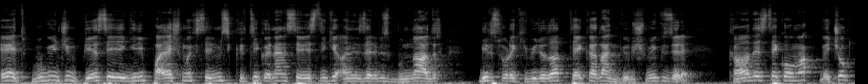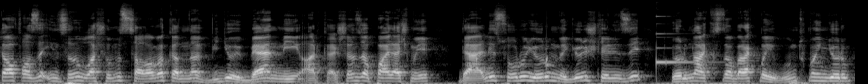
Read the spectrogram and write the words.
Evet bugün için piyasa ile ilgili paylaşmak istediğimiz kritik önem seviyesindeki analizlerimiz bunlardır. Bir sonraki videoda tekrardan görüşmek üzere. Kanala destek olmak ve çok daha fazla insana ulaşmamız sağlamak adına videoyu beğenmeyi, arkadaşlarınızla paylaşmayı, değerli soru, yorum ve görüşlerinizi yorumlar kısmına bırakmayı unutmayın diyorum.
